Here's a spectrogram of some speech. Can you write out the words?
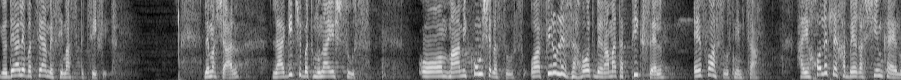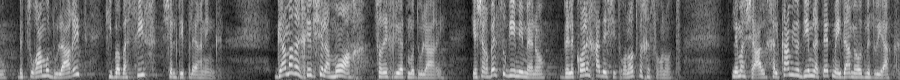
יודע לבצע משימה ספציפית. למשל, להגיד שבתמונה יש סוס, או מה המיקום של הסוס, או אפילו לזהות ברמת הפיקסל איפה הסוס נמצא. היכולת לחבר ראשים כאלו בצורה מודולרית היא בבסיס של Deep Learning. גם הרכיב של המוח צריך להיות מודולרי. יש הרבה סוגים ממנו, ולכל אחד יש יתרונות וחסרונות. למשל, חלקם יודעים לתת מידע מאוד מדויק,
